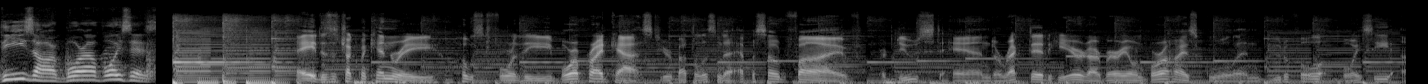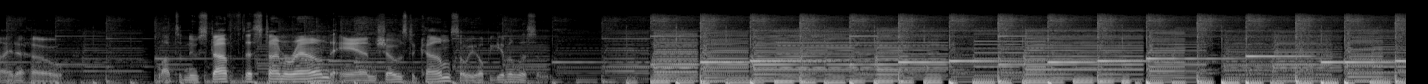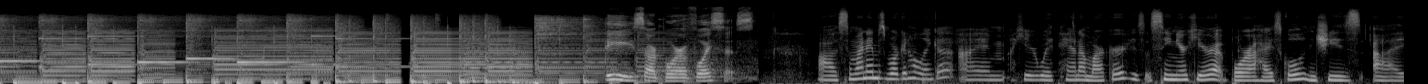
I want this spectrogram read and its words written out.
These are Borah Voices. Hey, this is Chuck McHenry, host for the Borah Pridecast. You're about to listen to episode 5, produced and directed here at our very own Borah High School in beautiful Boise, Idaho. Lots of new stuff this time around and shows to come, so we hope you give it a listen. These are Borah Voices. Uh, so my name is Morgan Holinka. I'm here with Hannah Marker, who's a senior here at Borah High School, and she's uh,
